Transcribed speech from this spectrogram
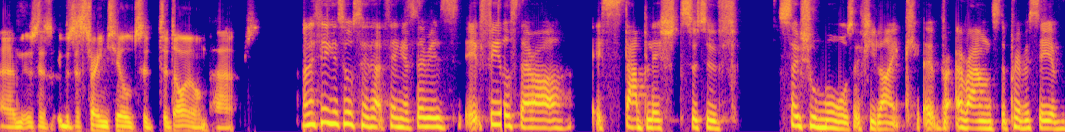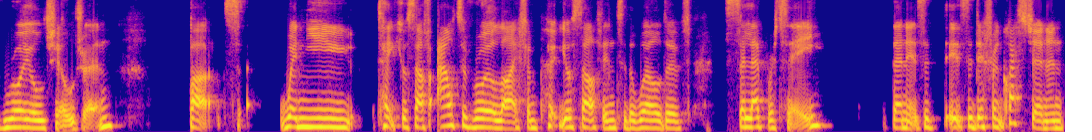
um, it was a, it was a strange hill to, to die on, perhaps. And I think it's also that thing if there is, it feels there are established sort of social mores, if you like, around the privacy of royal children. But when you take yourself out of royal life and put yourself into the world of celebrity, then it's a it's a different question. And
